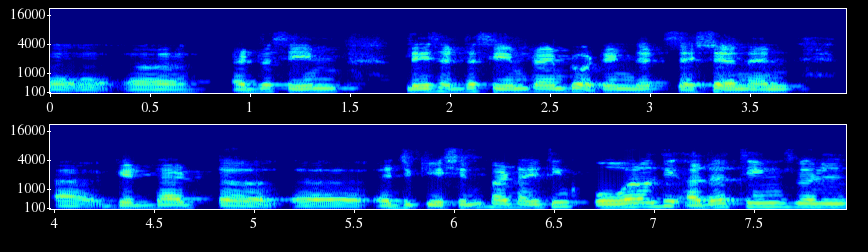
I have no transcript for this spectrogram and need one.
uh, uh, at the same place at the same time to attend that session and uh, get that uh, uh, education. But I think overall the other things will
